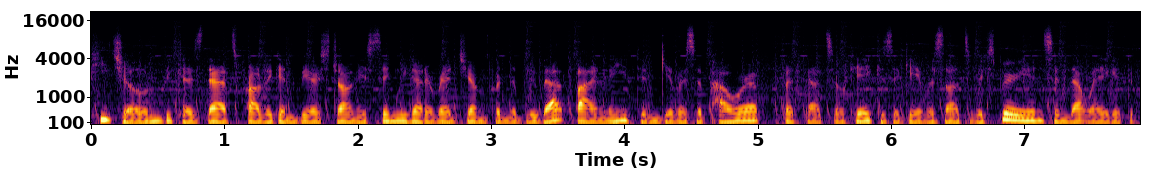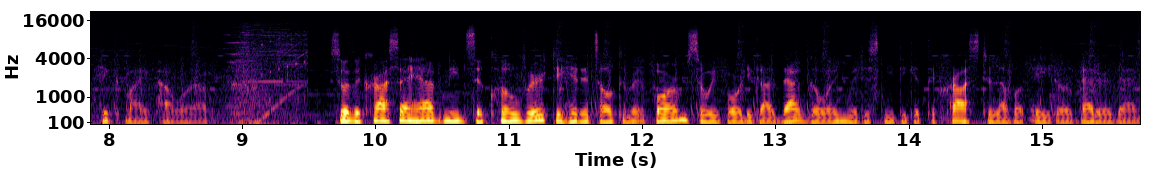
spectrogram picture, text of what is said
Peachone because that's probably going to be our strongest thing. We got a red gem from the Blue Bat finally. It didn't give us a power-up, but that's okay because it gave us lots of experience and that way I get to pick my power-up. So the cross I have needs the Clover to hit its ultimate form, so we've already got that going. We just need to get the cross to level 8 or better then.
